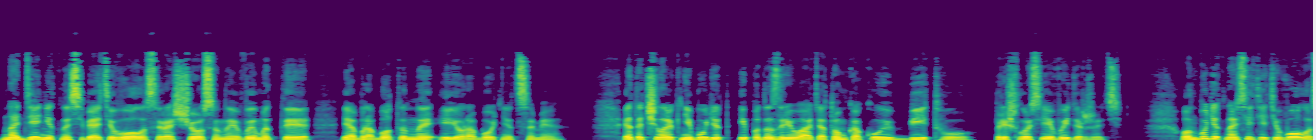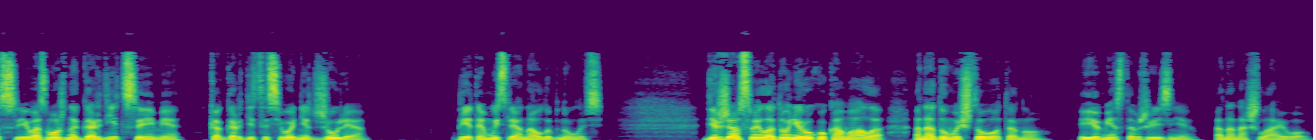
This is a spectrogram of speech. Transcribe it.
наденет на себя эти волосы, расчесанные, вымытые и обработанные ее работницами. Этот человек не будет и подозревать о том, какую битву пришлось ей выдержать. Он будет носить эти волосы и, возможно, гордиться ими, как гордится сегодня Джулия. При этой мысли она улыбнулась. Держа в своей ладони руку Камала, она думает, что вот оно, ее место в жизни. Она нашла его.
